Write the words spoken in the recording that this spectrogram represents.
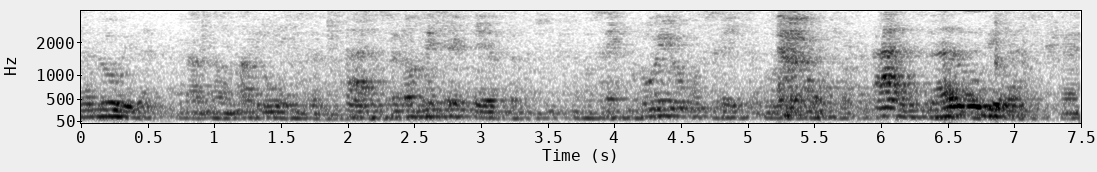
Na dúvida. Na, não, na dúvida. Ah. Você não tem certeza. Você inclui ou você exclui? Ah, na dúvida. É.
